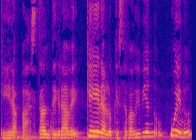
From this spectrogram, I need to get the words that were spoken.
que era bastante grave, ¿qué era lo que estaba viviendo? Bueno,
